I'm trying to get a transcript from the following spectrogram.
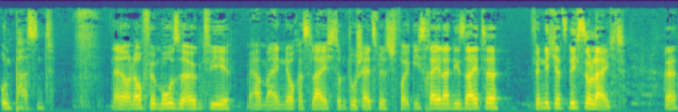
unpassend. Ne? Und auch für Mose irgendwie, ja, mein Joch ist leicht und du stellst mir das Volk Israel an die Seite, finde ich jetzt nicht so leicht. Ne?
